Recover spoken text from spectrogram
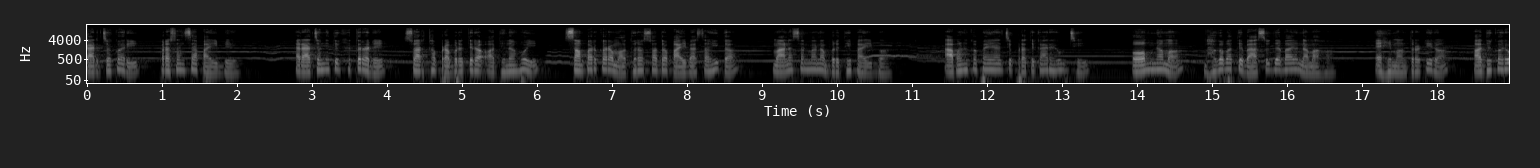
କାର୍ଯ୍ୟ କରି ପ୍ରଶଂସା ପାଇବେ। ରାଜନୀତି କ୍ଷେତ୍ରରେ ସ୍ୱାର୍ଥ ପ୍ରବୃତ୍ତିର ଅଧୀନ ହୋଇ ସମ୍ପର୍କର ମଧୁର ସ୍ୱାଦ ପାଇବା ସହିତ ମାନସମ୍ମାନ ବୃଦ୍ଧି ପାଇବ। ଆପଣଙ୍କ ପାଇଁ ଆଜି ପ୍ରତିକାର ହେଉଛି ଓମ୍ ନମ ଭଗବତୀ ବାସୁଦେବାୟ ନମଃ। ଏହି ମନ୍ତ୍ରଟିର ଅଧିକରୁ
